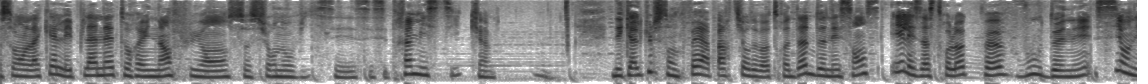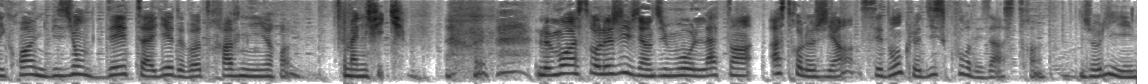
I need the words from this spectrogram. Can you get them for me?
selon laquelle les planètes auraient une influence sur nos vies. C'est très mystique. Des calculs sont faits à partir de votre date de naissance et les astrologues peuvent vous donner, si on y croit, une vision détaillée de votre avenir. C'est magnifique. le mot astrologie vient du mot latin astrologien, c'est donc le discours des astres. Joli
